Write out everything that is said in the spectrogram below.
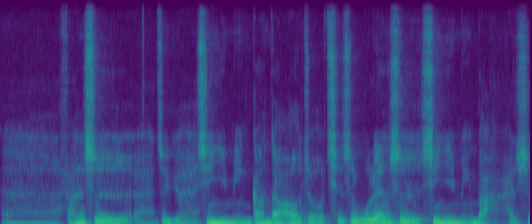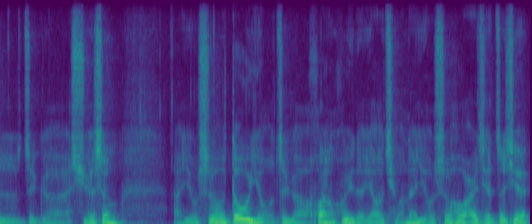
呃，凡是呃这个新移民刚到澳洲，其实无论是新移民吧，还是这个学生，啊，有时候都有这个换汇的要求。那有时候，而且这些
